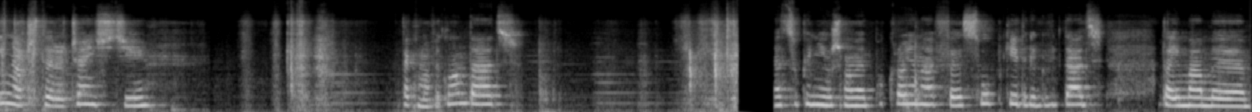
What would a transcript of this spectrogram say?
i na cztery części. Tak ma wyglądać. Cukinie już mamy pokrojone w słupki, tak jak widać. Tutaj mamy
